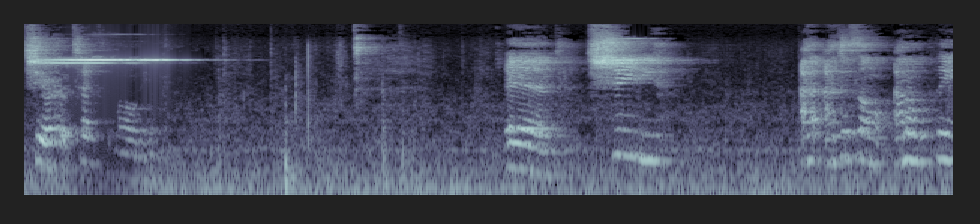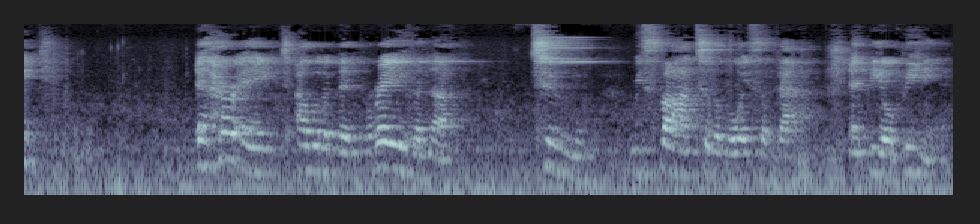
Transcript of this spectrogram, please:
share her testimony. And she, I, I just don't, I don't think at her age I would have been brave enough to respond to the voice of God and be obedient.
